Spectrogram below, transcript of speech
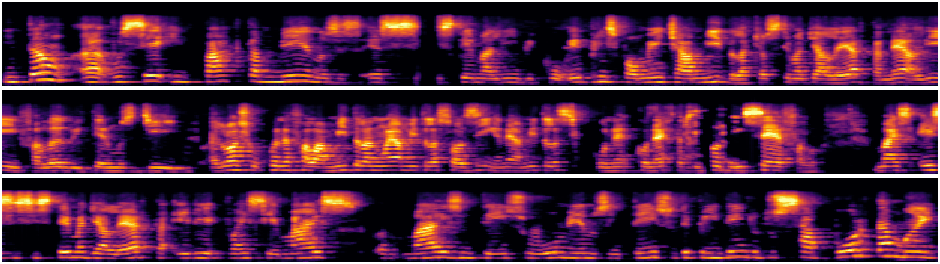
Então, uh, você impacta menos esse sistema límbico, e principalmente a amígdala, que é o sistema de alerta, né? Ali, falando em termos de. É lógico, quando eu falo amígdala, não é a amígdala sozinha, né? A amígdala se conecta com todo o encéfalo, mas esse sistema de alerta, ele vai ser mais mais intenso ou menos intenso, dependendo do sabor da mãe.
